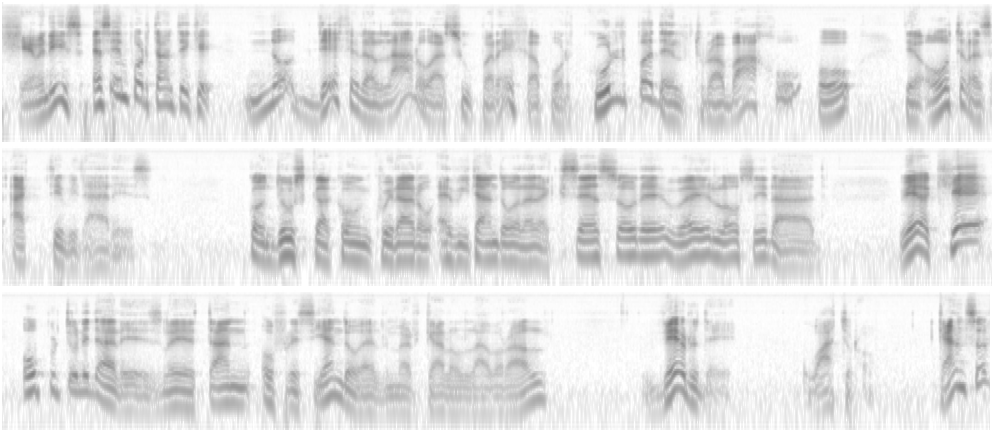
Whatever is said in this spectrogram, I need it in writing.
Géminis, es importante que no deje de lado a su pareja por culpa del trabajo o de otras actividades. Conduzca con cuidado evitando el exceso de velocidad. Vea qué oportunidades le están ofreciendo el mercado laboral. Verde 4. Cáncer.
